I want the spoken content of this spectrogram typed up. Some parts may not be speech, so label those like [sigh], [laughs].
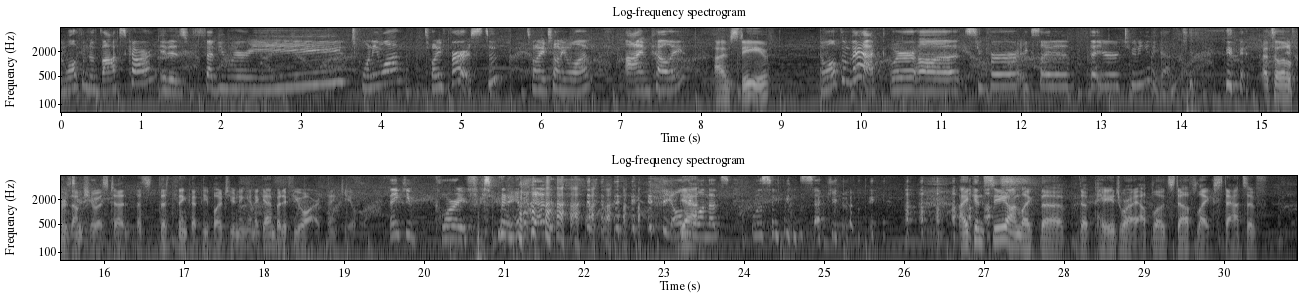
And welcome to Boxcar. It is February 21, 21st, 2021. I'm Kelly, I'm Steve. and welcome back. We're uh, super excited that you're tuning in again. [laughs] That's a little presumptuous to, to think that people are tuning in again, but if you are, thank you. Thank you, Corey, for tuning in again. [laughs] the only Yeah. one that's listening consecutively. [laughs] I can see on like the the page where I upload stuff like stats of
